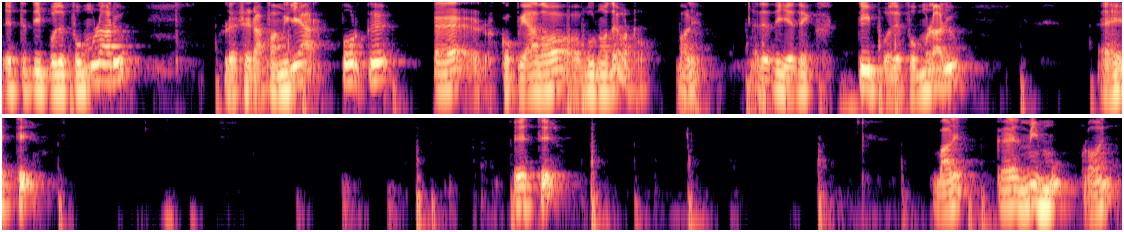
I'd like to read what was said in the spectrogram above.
este tipo de formulario le será familiar porque es copiado uno de otro, ¿vale? Es decir, es de tipo de formulario es este. Este. ¿vale? Que es el mismo, ¿lo ven?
